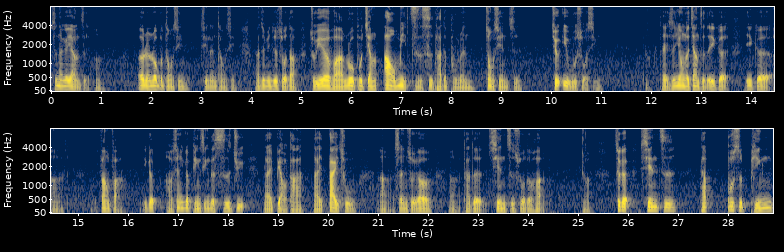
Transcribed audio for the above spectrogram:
是那个样子啊？二人若不同心，岂能同行？那这边就说到，主耶和华若不将奥秘指示他的仆人众先知，就一无所行。啊，他也是用了这样子的一个一个啊方法，一个好像一个平行的诗句来表达，来带出啊神所要啊他的先知说的话啊，这个先知他不是平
